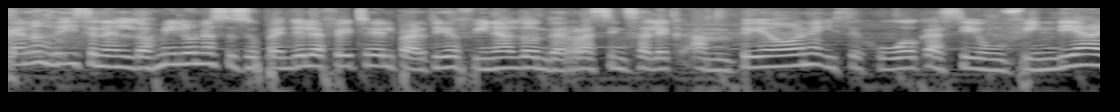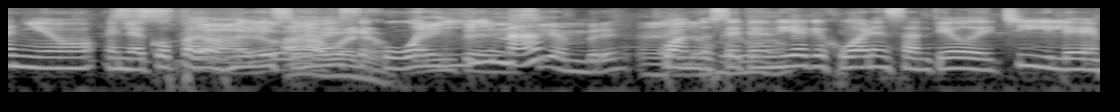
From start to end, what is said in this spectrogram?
acá nos dicen, en el 2001 se suspendió la fecha del partido final donde Racing sale campeón y se jugó casi un fin de año. En la Copa Claro. 2019 Ah, se jugó en 20 de Lima, en el cuando se 2001. tendría que jugar en Santiago de Chile.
